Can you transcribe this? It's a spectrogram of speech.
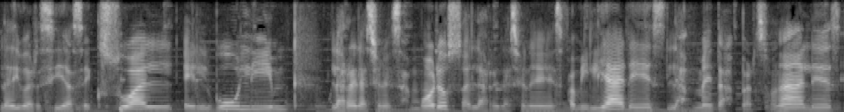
la diversidad sexual, el bullying, las relaciones amorosas, las relaciones familiares, las metas personales.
